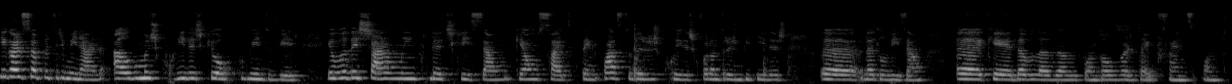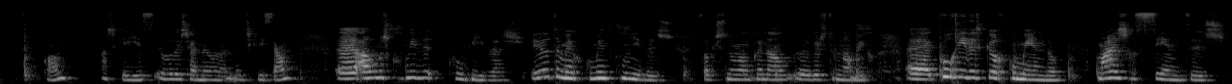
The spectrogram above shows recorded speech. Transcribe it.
E agora só para terminar, há algumas corridas que eu recomendo ver. Eu vou deixar um link na descrição, que é um site que tem quase todas as corridas que foram transmitidas uh, na televisão, uh, que é www.overtakefans.com. Acho que é esse, eu vou deixar na, na descrição. Uh, algumas comida, comidas. Eu também recomendo comidas, só que isto não é um canal uh, gastronómico. Uh, corridas que eu recomendo. Mais recentes:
